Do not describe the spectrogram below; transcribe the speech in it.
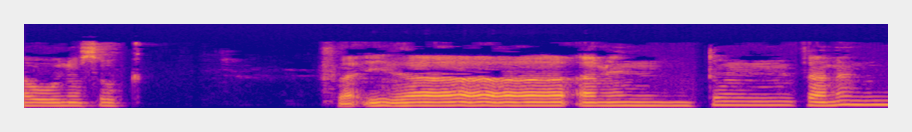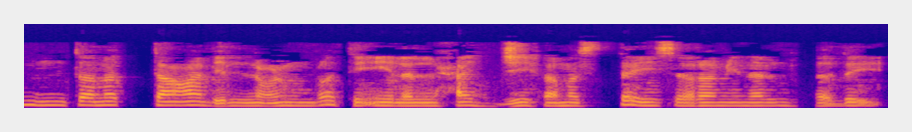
أو نسك. فإذا أمنتم فمن تمتع بالعمرة إلى الحج فما استيسر من الهدي.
